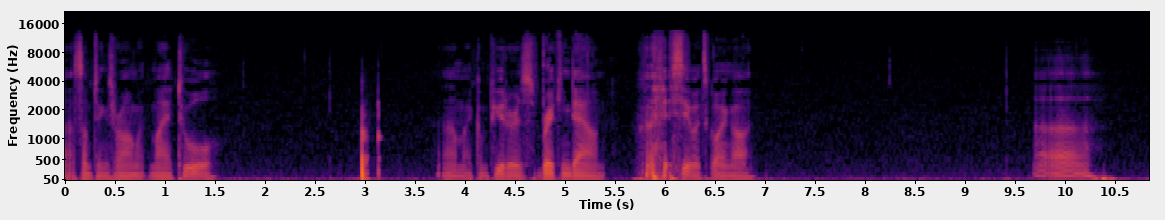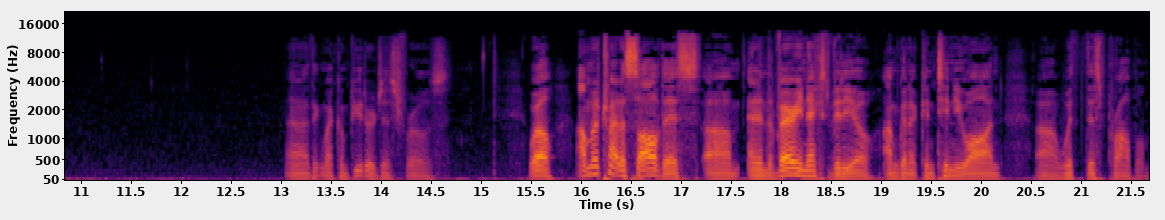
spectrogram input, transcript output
Uh, something's wrong with my tool. Uh, my computer is breaking down. Let me see what's going on. Uh, I think my computer just froze. Well, I'm going to try to solve this, um, and in the very next video, I'm going to continue on uh, with this problem.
